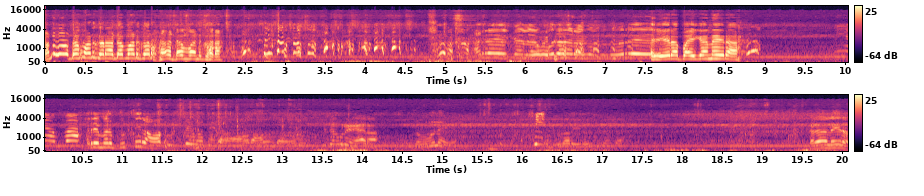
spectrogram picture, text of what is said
పండుగ అడ్డం పండుకోరా అడ్డం పండుకోరా అడ్డం పండుకోరా. ఏరా పైగానే రా అరే మన పుట్టి రా కదా లేరా?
